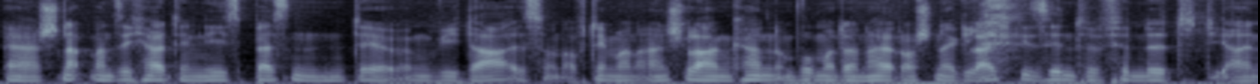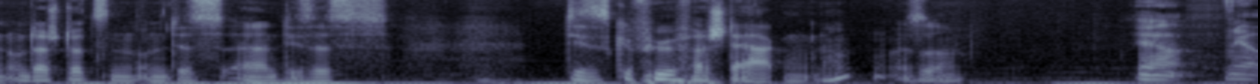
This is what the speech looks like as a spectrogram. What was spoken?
äh, schnappt man sich halt den nächstbesten, der irgendwie da ist und auf den man einschlagen kann und wo man dann halt auch schnell Gleichgesinnte findet, die einen unterstützen und das, äh, dieses dieses Gefühl verstärken. Ne? Also. Ja. Ja.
